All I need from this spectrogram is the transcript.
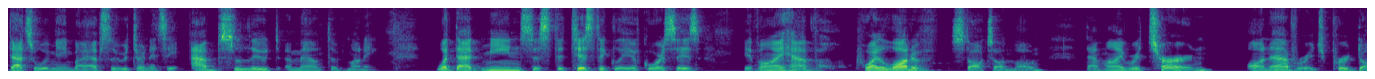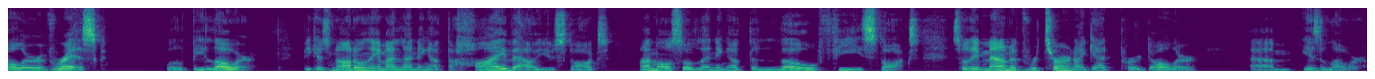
That's what we mean by absolute return. It's the absolute amount of money. What that means statistically, of course, is if I have quite a lot of stocks on loan, that my return on average per dollar of risk will be lower because not only am I lending out the high value stocks, I'm also lending out the low fee stocks. So the amount of return I get per dollar um, is lower.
